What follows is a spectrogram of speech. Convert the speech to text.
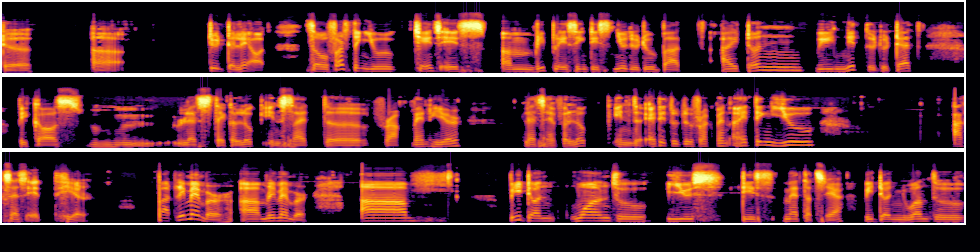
the uh to the layout. So first thing you change is um replacing this new to do but i don't we need to do that because mm, let's take a look inside the fragment here let's have a look in the edit to fragment. I think you access it here. But remember um, remember um, we don't want to use these methods yeah? We don't want to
